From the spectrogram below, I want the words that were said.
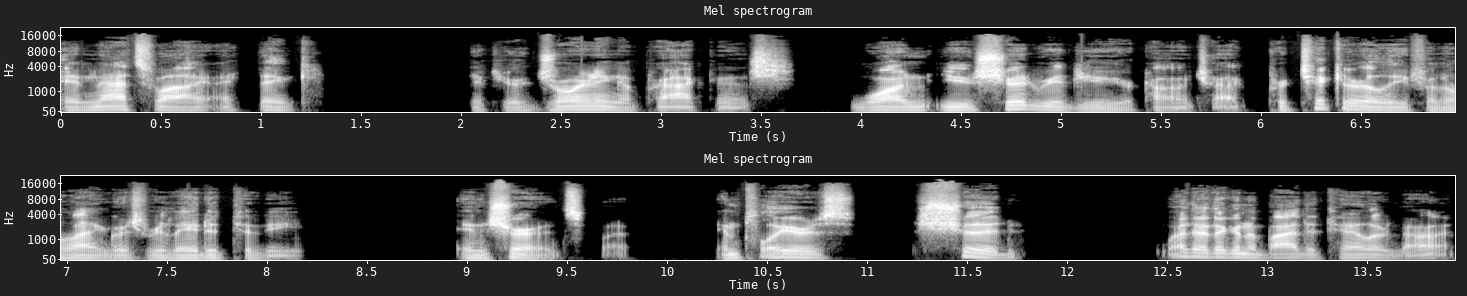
And that's why I think if you're joining a practice, one, you should review your contract, particularly for the language related to the insurance. But employers should, whether they're going to buy the tail or not,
